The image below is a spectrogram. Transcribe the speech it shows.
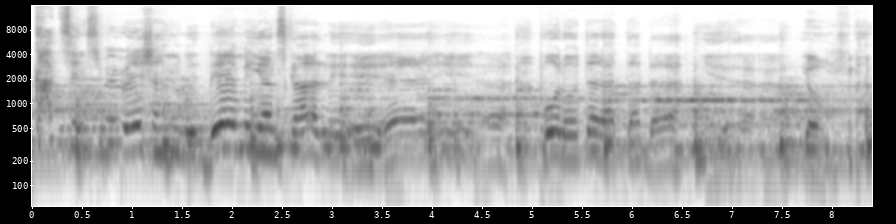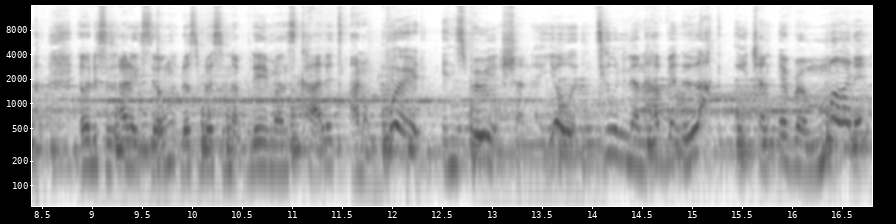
God's inspiration with Damian Scarlett. Yeah. Yo, yo, this is Alex Young, just blessing up Damon's Scarlett and a word inspiration. Yo, tune in and have it locked each and every morning.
